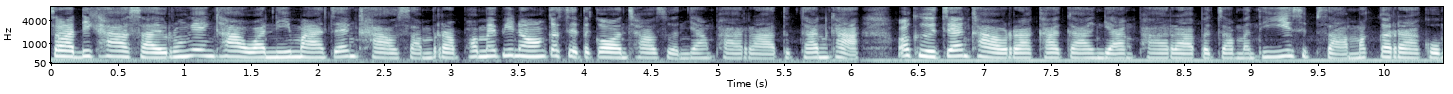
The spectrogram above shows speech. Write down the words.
สวัสดีค่ะ สายรุ่งเองค่ะ วันนี้มาแจ้งข่าวสำหรับพ่อแม่พี่น้องเกษตรกรชาวสวนยางพาราทุกท่านค่ะ ก็คือแจ้งข่าวราคากลางยางพาราประจำวันที่ 23 มกราคม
